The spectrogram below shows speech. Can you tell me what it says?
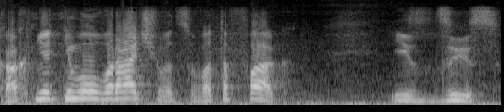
Как мне от него уворачиваться? What the fuck? Is this?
